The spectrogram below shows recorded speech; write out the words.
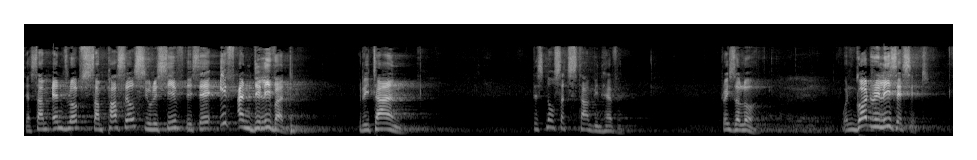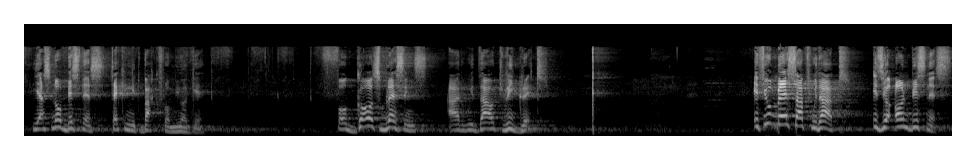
There are some envelopes, some parcels you receive. They say, if undelivered, return. There's no such stamp in heaven. Praise the Lord. When God releases it, He has no business taking it back from you again. For God's blessings are without regret. If you mess up with that, it's your own business.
